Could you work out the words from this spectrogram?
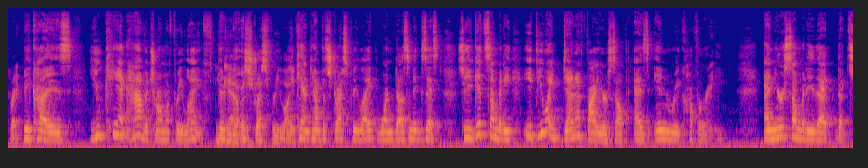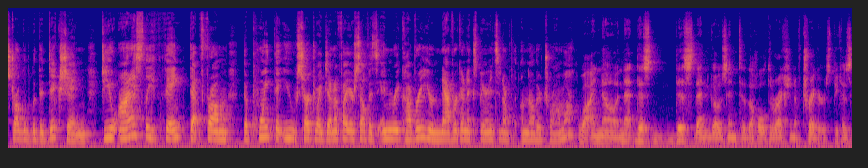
Right. Because you can't have a trauma free life. You can't have a stress free life. You can't have a stress free life. One doesn't exist. So you get somebody, if you identify yourself as in recovery and you're somebody that, that struggled with addiction, do you honestly think that from the point that you start to identify yourself as in recovery, you're never going to experience another trauma? Well, I know, and that this this then goes into the whole direction of triggers because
